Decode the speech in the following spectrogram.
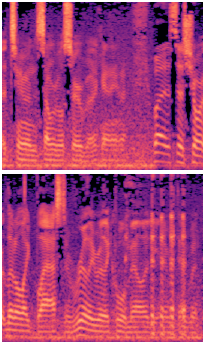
a tune, Somerville Serbo, kind of, you know. But it's a short little like blast, a really really cool melody and everything. but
